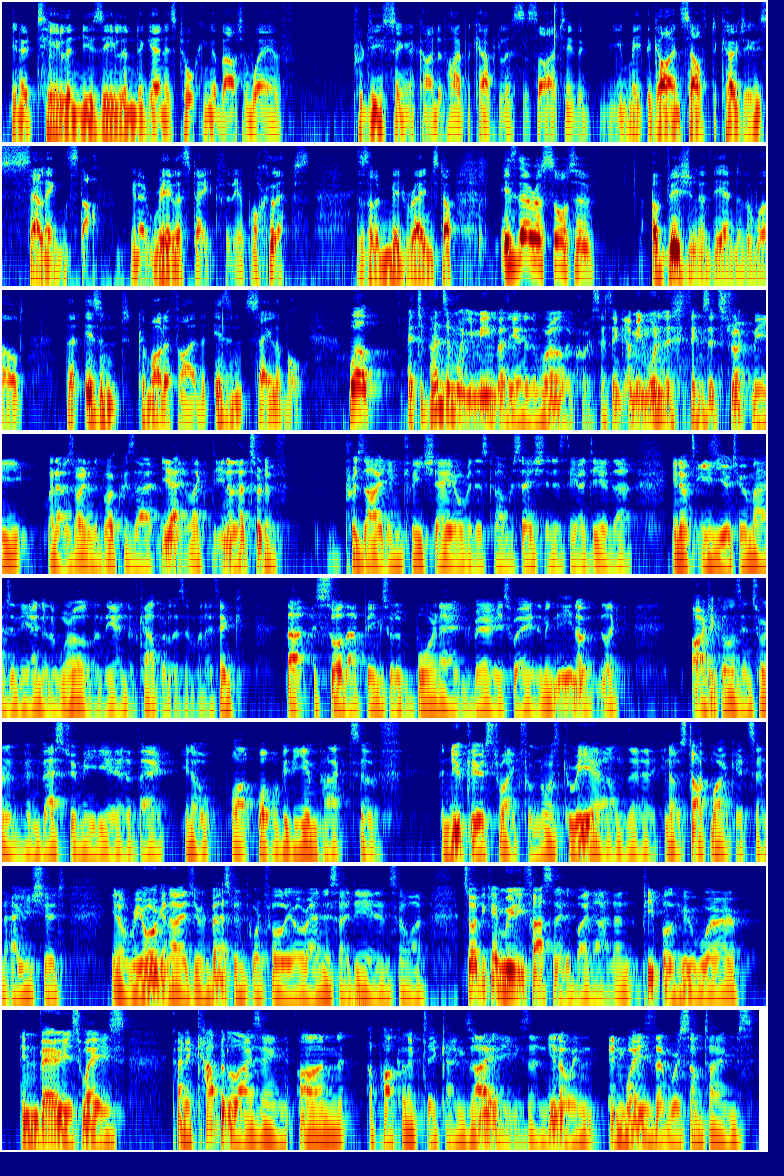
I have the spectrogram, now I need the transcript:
You know, Thiel in New Zealand again is talking about a way of producing a kind of hyper-capitalist society. The, you meet the guy in South Dakota who's selling stuff, you know, real estate for the apocalypse, the sort of mid-range stuff. Is there a sort of a vision of the end of the world that isn't commodified, that isn't saleable? Well, it depends on what you mean by the end of the world, of course. I think, I mean, one of the things that struck me when I was writing the book was that, yeah, like, you know, that sort of presiding cliche over this conversation is the idea that, you know, it's easier to imagine the end of the world than the end of capitalism. And I think that I saw that being sort of borne out in various ways. I mean, you know, like articles in sort of investor media about, you know, what, what would be the impacts of a nuclear strike from North Korea on the, you know, stock markets and how you should, you know reorganize your investment portfolio around this idea and so on. So i became really fascinated by that and people who were in various ways kind of capitalizing on apocalyptic anxieties and you know in in ways that were sometimes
